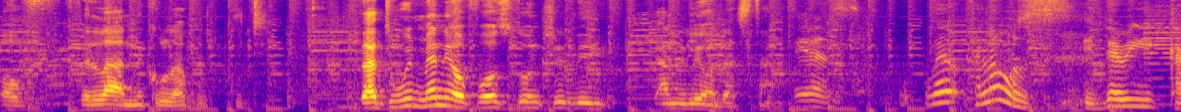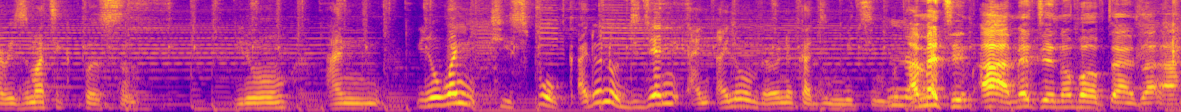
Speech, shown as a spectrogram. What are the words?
of Fela Nicola Kuti. That we, many of us don't really, can really understand. Yes. Well, Fela was a very charismatic person, you know, and you know when he spoke, I don't know, did any? I, I know Veronica didn't meet him, but I met him. Ah, I met him a number of times. Ah, ah.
